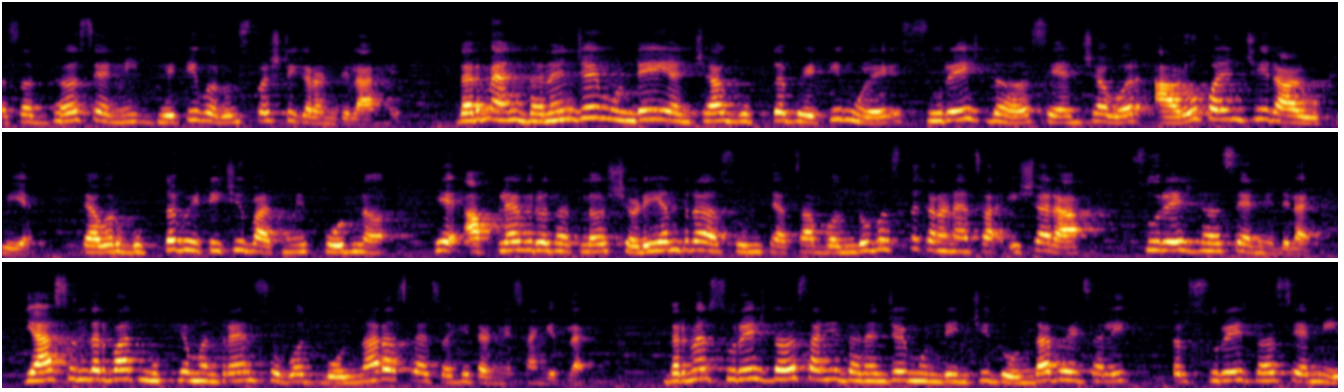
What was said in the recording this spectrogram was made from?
असं धस यांनी भेटीवरून स्पष्टीकरण दिलं आहे. दरम्यान धनंजय मुंडे यांच्या गुप्त भेटीमुळे सुरेश धस यांच्यावर आरोपांची राळ उठली आहे. त्यावर गुप्त भेटीची बातमी फोडणं हे आपल्या विरोधातलं षडयंत्र असून त्याचा बंदोबस्त करण्याचा इशारा सुरेश धस यांनी दिलाय. या संदर्भात मुख्यमंत्र्यांसोबत बोलणार असल्याचंही त्यांनी सांगितलंय. दरम्यान सुरेश धस आणि धनंजय मुंडेंची दोनदा भेट झाली तर सुरेश धस यांनी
